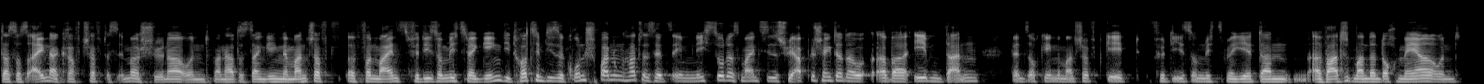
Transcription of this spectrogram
das aus eigener Kraft schafft, ist immer schöner. Und man hat es dann gegen eine Mannschaft äh, von Mainz, für die es um nichts mehr ging, die trotzdem diese Grundspannung hatte. Ist jetzt eben nicht so, dass Mainz dieses Spiel abgeschenkt hat, aber eben dann, wenn es auch gegen eine Mannschaft geht, für die es um nichts mehr geht, dann erwartet man dann doch mehr. Und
